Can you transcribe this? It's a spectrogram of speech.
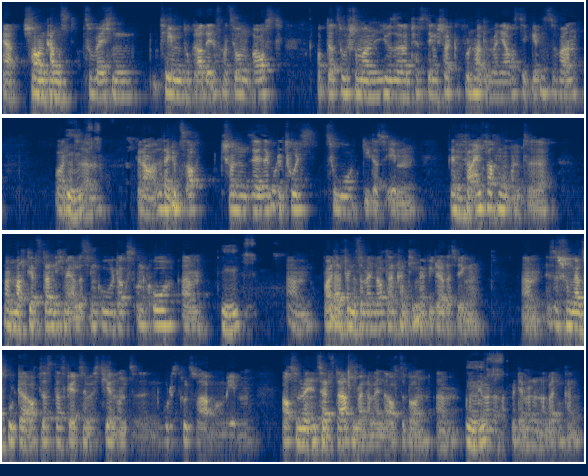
ja, schauen kannst, zu welchen Themen du gerade Informationen brauchst, ob dazu schon mal ein User-Testing stattgefunden hat und wenn ja, was die Ergebnisse waren. Und mhm. ähm, genau, also da gibt es auch schon sehr, sehr gute Tools zu, die das eben sehr viel vereinfachen und äh, man macht jetzt dann nicht mehr alles in Google Docs und Co. Ähm, mhm. ähm, weil da findet es am Ende auch dann kein Team mehr wieder. Deswegen ähm, ist es schon ganz gut, da auch das, das Geld zu investieren und äh, ein gutes Tool zu haben, um eben auch so eine Insights-Datenbank am Ende aufzubauen, ähm, mhm. mit, der man, mit, der man, dann arbeiten kann.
